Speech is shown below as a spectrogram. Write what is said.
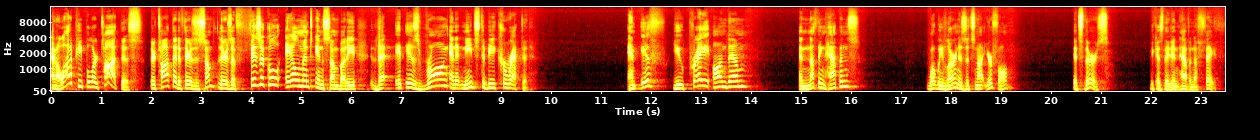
And a lot of people are taught this. They're taught that if there's a, some, there's a physical ailment in somebody, that it is wrong and it needs to be corrected. And if you pray on them and nothing happens, what we learn is it's not your fault, it's theirs because they didn't have enough faith.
